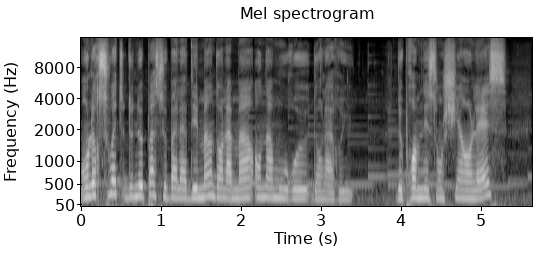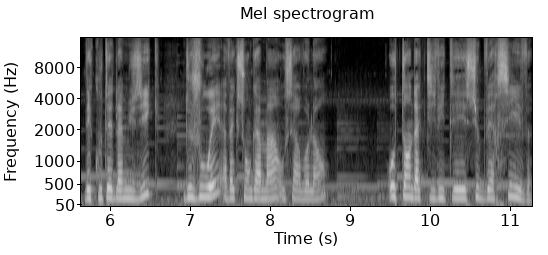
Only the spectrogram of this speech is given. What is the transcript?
On leur souhaite de ne pas se balader main dans la main en amoureux dans la rue, de promener son chien en laisse, d'écouter de la musique, de jouer avec son gamin au cerf-volant. Autant d'activités subversives,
